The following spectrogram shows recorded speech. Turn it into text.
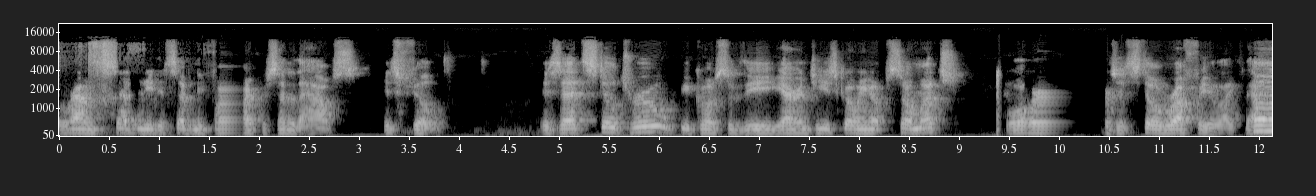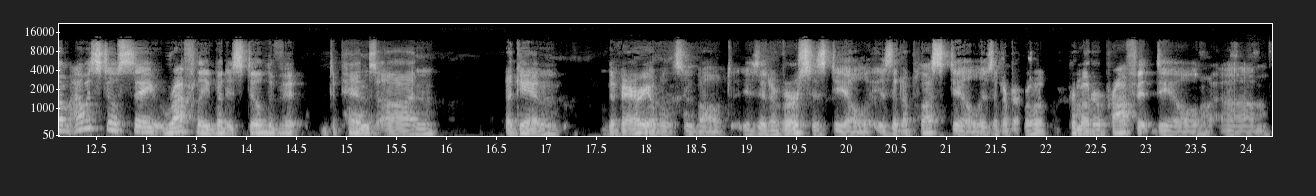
around 70 to 75% of the house is filled. Is that still true because of the guarantees going up so much? Or is it still roughly like that? Um, I would still say roughly, but it still de- depends on, again, the variables involved. Is it a versus deal? Is it a plus deal? Is it a pro- promoter profit deal? Um,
